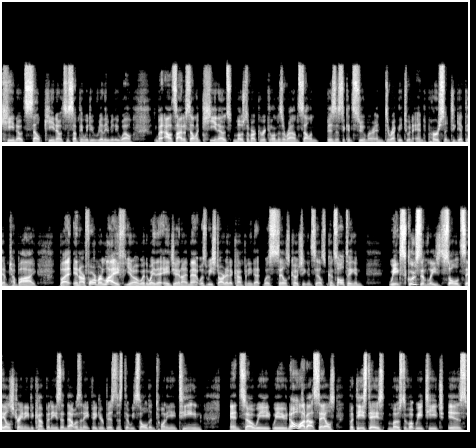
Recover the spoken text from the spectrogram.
keynotes. Sell keynotes is something we do really, really well. But outside of selling keynotes, most of our curriculum is around selling business to consumer and directly to an end person to get them to buy. But in our former life, you know, the way that AJ and I met was we started a company that was sales coaching and sales consulting. And we exclusively sold sales training to companies. And that was an eight figure business that we sold in 2018. And so we we know a lot about sales, but these days most of what we teach is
